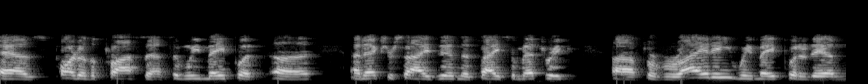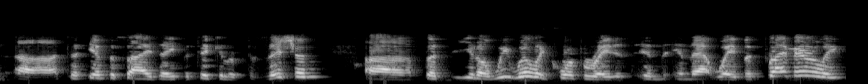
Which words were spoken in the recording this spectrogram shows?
as part of the process, and we may put uh, an exercise in that's isometric uh, for variety. We may put it in uh, to emphasize a particular position. Uh, but you know, we will incorporate it in in that way. But primarily,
